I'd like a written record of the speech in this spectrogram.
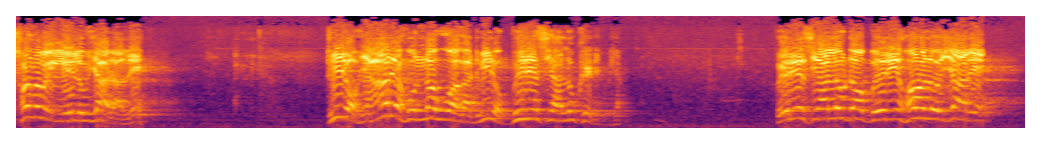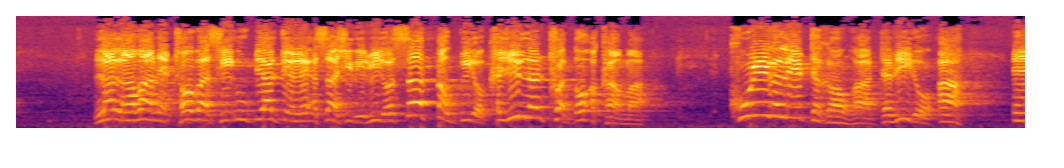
ဆွမ်းသပိတ်လေးလုံးရတာလဲတပည့်တော်ဗျာတဲ့ဟိုနောက်ဘဝကတပည့်တော်ဘေးရင်ဆရာလုပ်ခဲ့တယ်ဗျာဘေရင်ဆရာလှုပ်တော့ဘေရင်ဟောလို့ရတဲ့လလာဘနဲ့ထောဘစီဥပြတင်လဲအစရှိသည်ပြီးတော့စားတောက်ပြီးတော့ခရီးလန်းထွက်သောအခါမှာခွေးကလေးတကောင်ဟာတပည့်တော်အားအဲ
